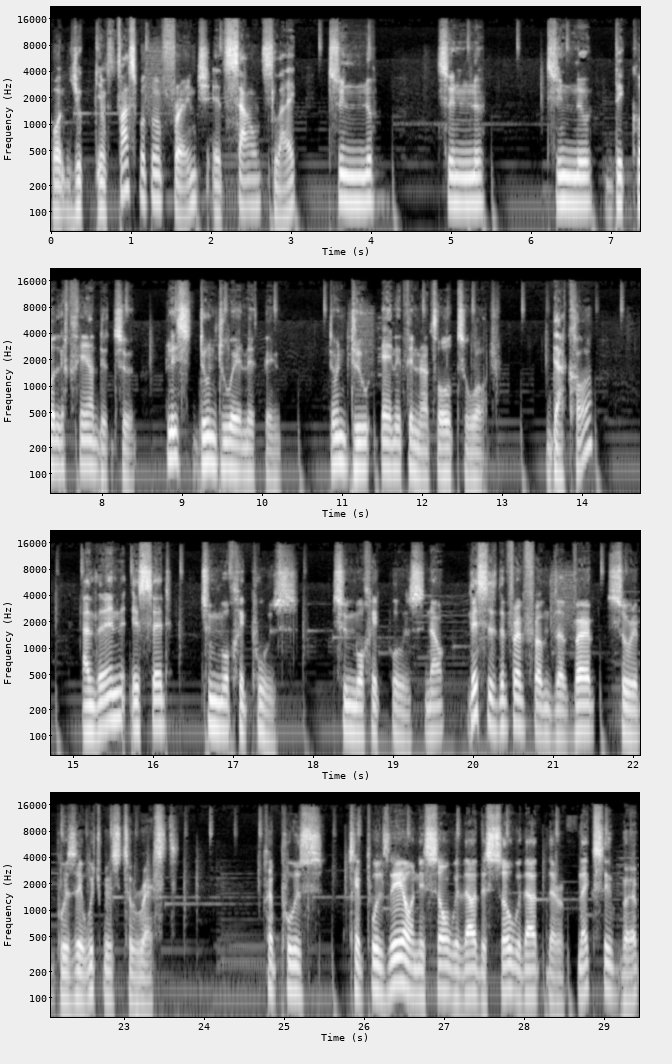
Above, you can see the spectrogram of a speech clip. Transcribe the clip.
But you in fast spoken French, it sounds like tu ne, tu ne, tu ne décolles rien de tout. Please don't do anything. Don't do anything at all to what? D'accord? And then it said, to. Tu me reposes. Now, this is different from the verb se reposer, which means to rest. Repose, on its own without the so, without the reflexive verb,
